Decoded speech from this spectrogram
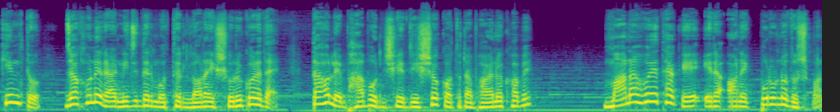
কিন্তু যখন এরা নিজেদের মধ্যে লড়াই শুরু করে দেয়, তাহলে ভাবুন সেই দৃশ্য কতটা ভয়ানক হবে। মানা হয়ে থাকে এরা অনেক পুরনো দুশ্মন।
